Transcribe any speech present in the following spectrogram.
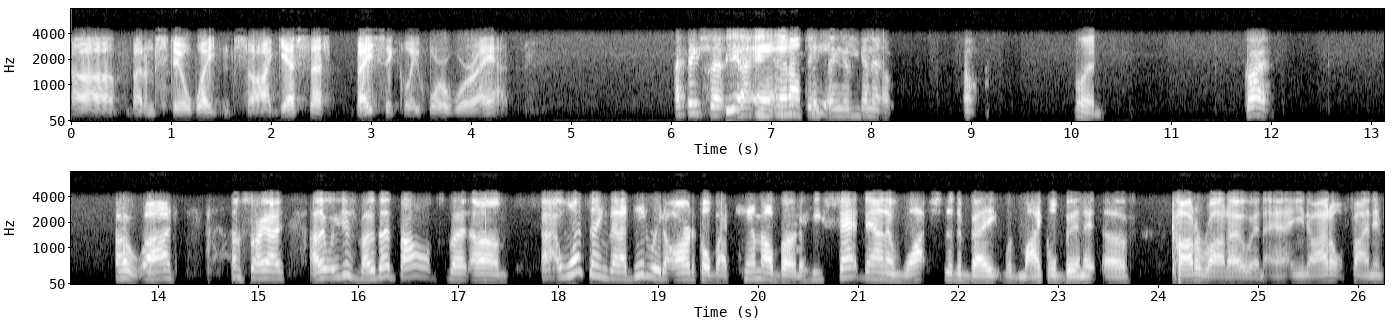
Uh, but I'm still waiting. So I guess that's basically where we're at. I think that yeah, the and, and I'll interesting tell you, thing is going to. Oh. Go ahead. Go ahead. Oh, uh, I, I'm sorry. I I think we just both had thoughts, but um, uh, one thing that I did read an article by Tim Alberta. He sat down and watched the debate with Michael Bennet of Colorado, and, and you know I don't find him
